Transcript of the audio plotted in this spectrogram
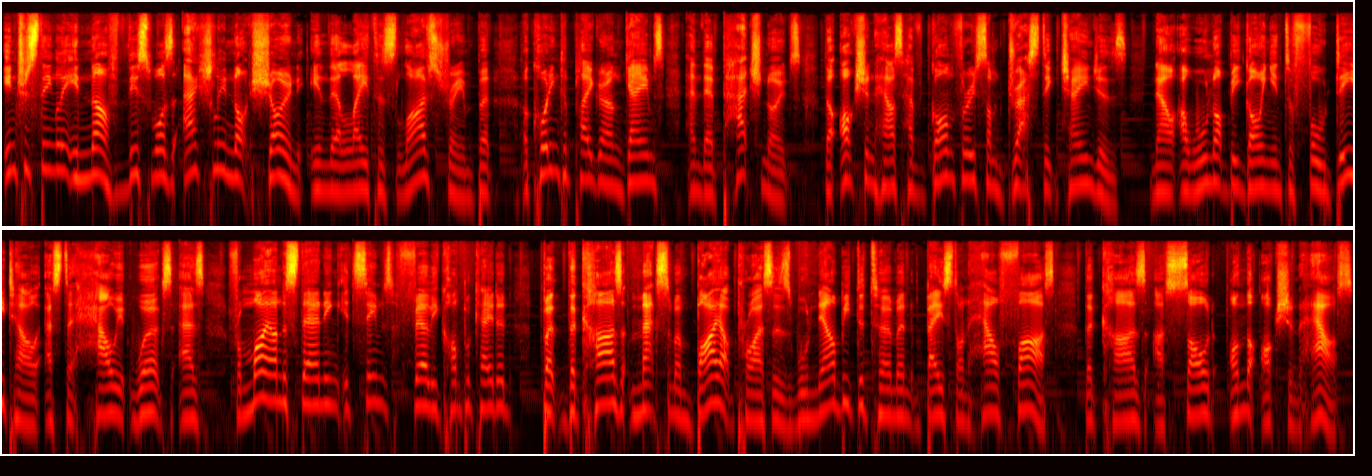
Interestingly enough, this was actually not shown in their latest live stream, but according to Playground Games and their patch notes, the auction house have gone through some drastic changes. Now, I will not be going into full detail as to how it works as from my understanding, it seems fairly complicated, but the car's maximum buy-up prices will now be determined based on how fast the cars are sold on the auction house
